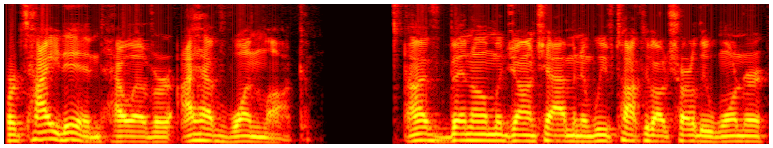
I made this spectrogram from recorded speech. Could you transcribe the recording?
For tight end, however, I have one lock. I've been on with John Chapman, and we've talked about Charlie Woerner,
